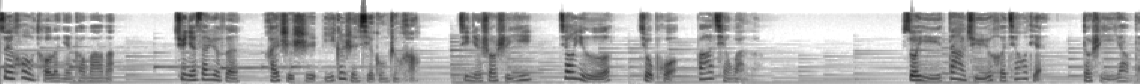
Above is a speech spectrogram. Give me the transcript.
最后投了年糕妈妈。去年三月份还只是一个人写公众号，今年双十一交易额就破八千万了。所以，大局和焦点都是一样的，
